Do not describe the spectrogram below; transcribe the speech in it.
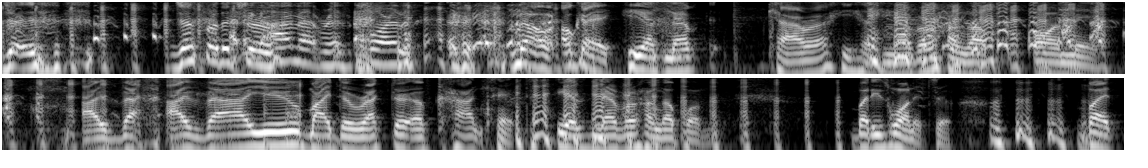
Ju- just for the I think truth. I'm at risk for than no, okay. He has never, Kara. He has never hung up on me. I va- I value my director of content. He has never hung up on me, but he's wanted to. But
